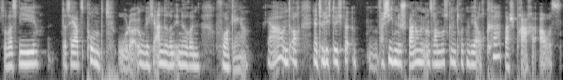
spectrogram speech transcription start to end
sowas wie das Herz pumpt oder irgendwelche anderen inneren Vorgänge. Ja, und auch natürlich durch verschiedene Spannungen unserer Muskeln drücken wir auch Körpersprache aus.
